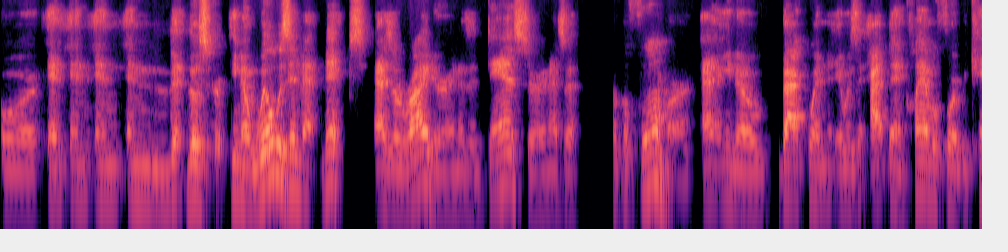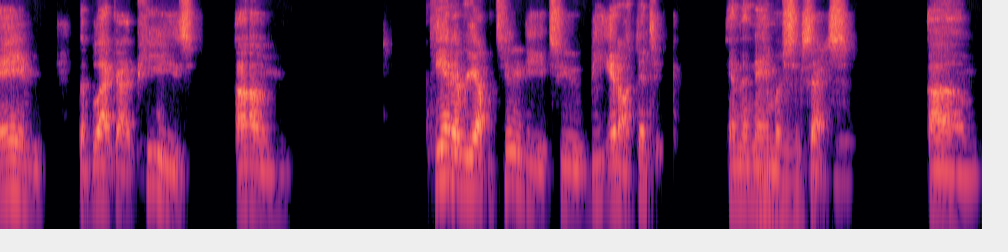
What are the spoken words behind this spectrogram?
or and and and and th- those you know Will was in that mix as a writer and as a dancer and as a, a performer uh, you know back when it was Atban Klann before it became the Black Eyed Peas um, he had every opportunity to be inauthentic in the name of Mhm. success. Um,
